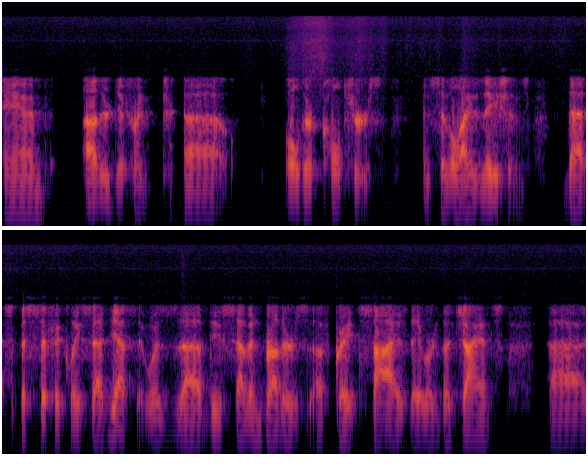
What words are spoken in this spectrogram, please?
and other different uh, older cultures and civilizations that specifically said, yes, it was uh, these seven brothers of great size. They were the giants uh,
